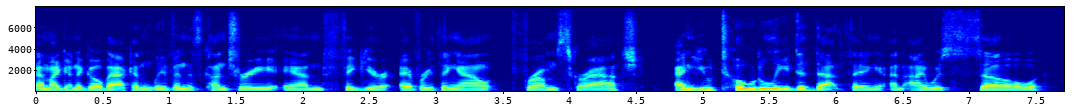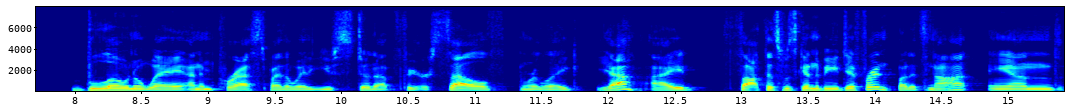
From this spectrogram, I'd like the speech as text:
Am I going to go back and live in this country and figure everything out from scratch? And you totally did that thing. And I was so blown away and impressed by the way that you stood up for yourself and were like, yeah, I thought this was going to be different, but it's not. And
